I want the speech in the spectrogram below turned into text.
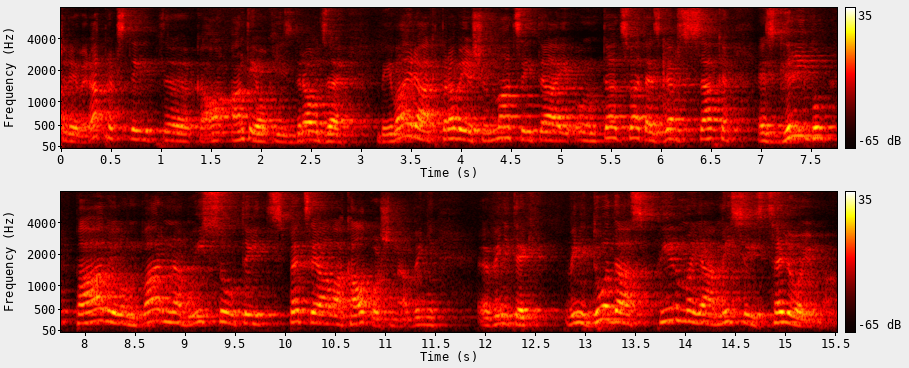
tur jau ir aprakstīts, eh, ka Antiohijas draudzē bija vairāki pravieši un mācītāji, un tad Svētais Gars saka, es gribu Pāvilu un Barnabu izsūtīt speciālā kalpošanā. Viņi, eh, viņi, tiek, viņi dodās pirmajā misijas ceļojumā,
